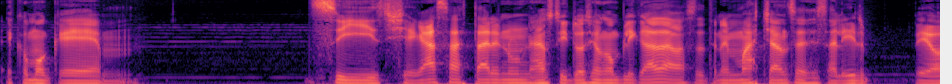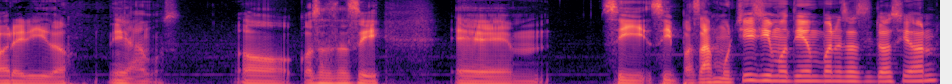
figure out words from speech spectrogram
es como que mm, si llegás a estar en una situación complicada, vas a tener más chances de salir peor herido, digamos. O cosas así. Eh, si, si pasás muchísimo tiempo en esa situación,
